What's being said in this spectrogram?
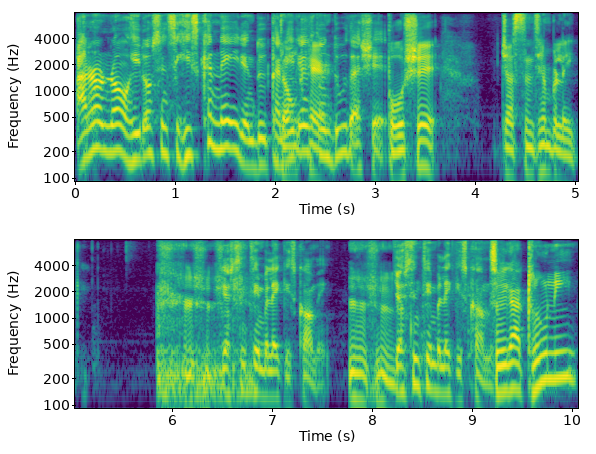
I don't know. He doesn't see. He's Canadian, dude. Canadians care. don't, do that shit. bullshit. Justin Timberlake. Justin Timberlake is coming. Justin Timberlake is coming. Mm-hmm. So we got Clooney,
